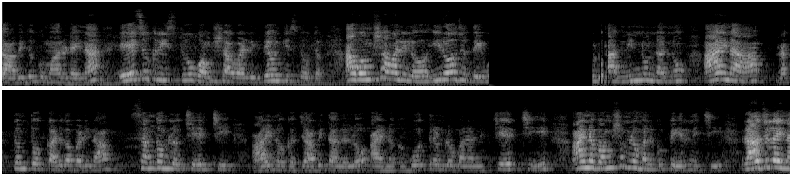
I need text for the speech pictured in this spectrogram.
దావిదు కుమారుడైన యేసుక్రీస్తు వంశావళి. దేవునికి స్తోత్రం. ఆ వంశావళిలో ఈరోజు దేవుడు నిన్ను నన్ను ఆయన రక్తంతో కడగబడిన సంఘంలో చేర్చి ఆయన ఒక జాబితాలలో ఆయన ఒక గోత్రంలో మనల్ని చేర్చి ఆయన వంశంలో మనకు పేరునిచ్చి రాజులైన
